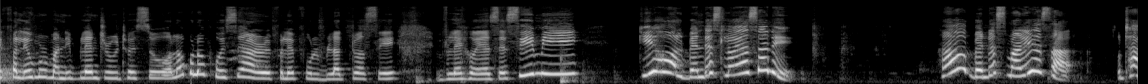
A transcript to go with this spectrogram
এইফালেও মোৰ মানি প্লেণ্ট ৰুই থৈছোঁ অলপ অলপ হৈছে আৰু এইফালে ফুলবিলাকতো আছেই এইফালে হৈ আছে। চিমি কি হ'ল? বেণ্ডেজ লৈ আছা নি? হা বেণ্ডেজ মাৰি আছা? উঠা।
